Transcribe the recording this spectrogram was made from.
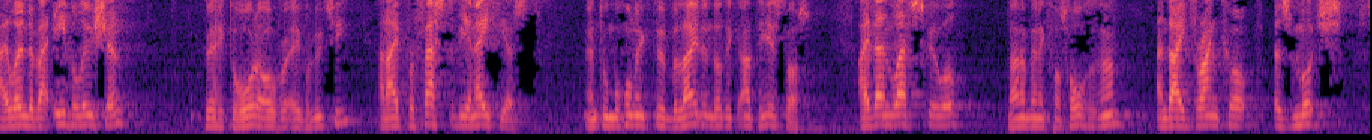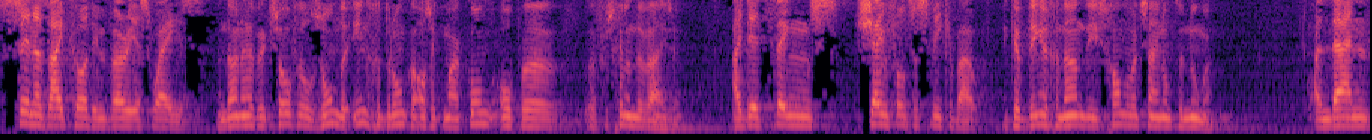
I learned about evolution, kreeg ik te horen over evolutie. and I professed to be an atheist. En toen begon ik te beleiden dat ik atheïst was. I then left school Daarna ben ik van school gegaan. and I drank up as much sin as I could in various ways. En daarna heb ik zoveel zonde ingedronken als ik maar kon op eh, verschillende wijzen. I did things shameful to speak about. Ik heb dingen gedaan die schandelijk zijn om te noemen. And then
